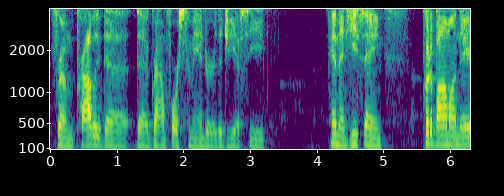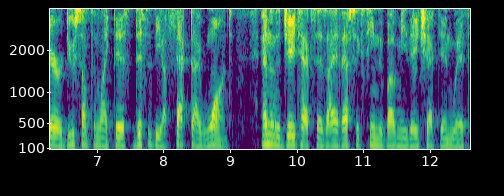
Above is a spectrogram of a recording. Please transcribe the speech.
from probably the, the ground force commander or the GFC and then he's saying, put a bomb on there or do something like this. This is the effect I want. And then the JTAC says, I have F 16s above me. They checked in with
